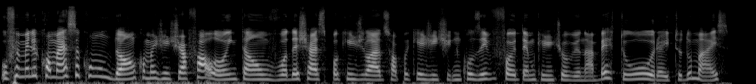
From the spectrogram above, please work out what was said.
O filme ele começa com um Dom, como a gente já falou, então vou deixar esse pouquinho de lado só porque a gente, inclusive, foi o tema que a gente ouviu na abertura e tudo mais.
